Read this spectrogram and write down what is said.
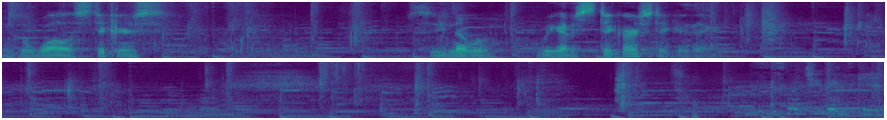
There's a wall of stickers. So you know we got to stick our sticker there. This is what you guys get.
